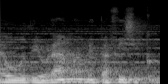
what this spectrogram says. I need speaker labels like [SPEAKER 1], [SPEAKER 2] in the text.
[SPEAKER 1] Audiorama Metafísico.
